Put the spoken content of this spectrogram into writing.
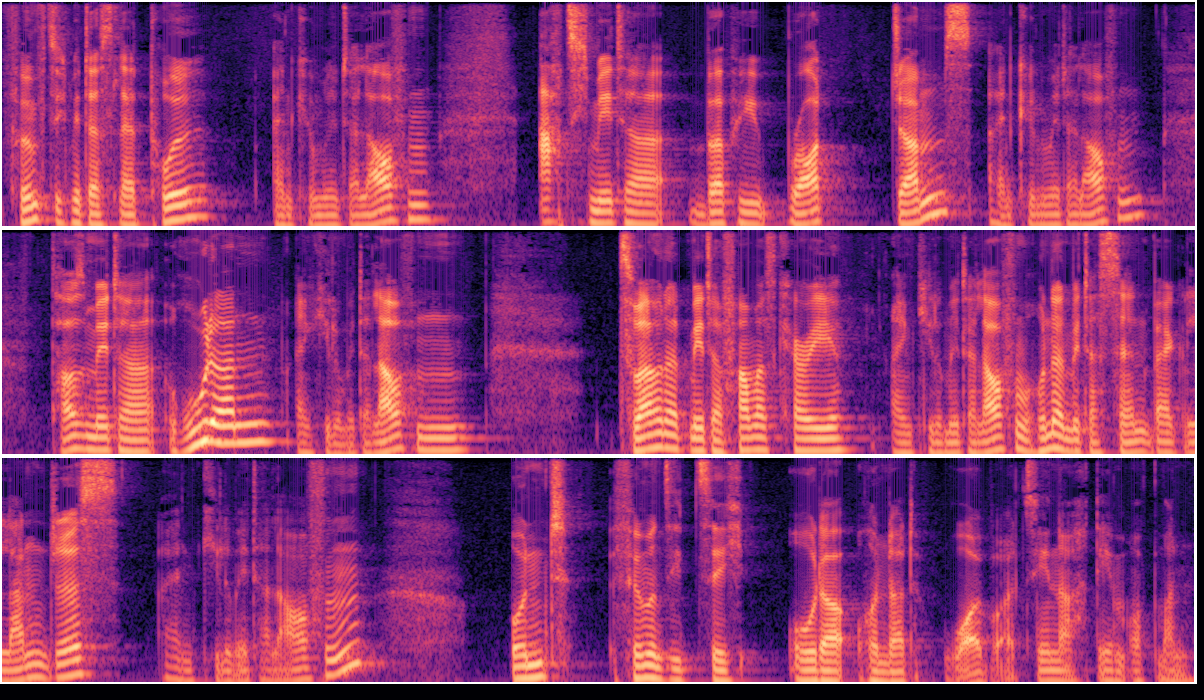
50 Meter Sled Pull, ein Kilometer laufen, 80 Meter Burpee Broad Jumps, ein Kilometer laufen, 1000 Meter Rudern, ein Kilometer laufen, 200 Meter Farmers Carry, ein Kilometer laufen, 100 Meter Sandbag Lunges, ein Kilometer laufen und 75 oder 100 Wallballs, je nachdem, ob man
